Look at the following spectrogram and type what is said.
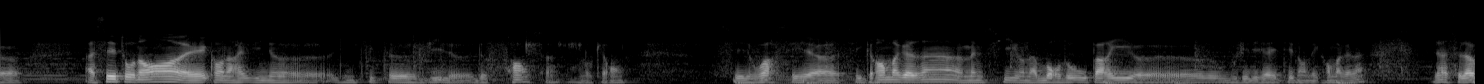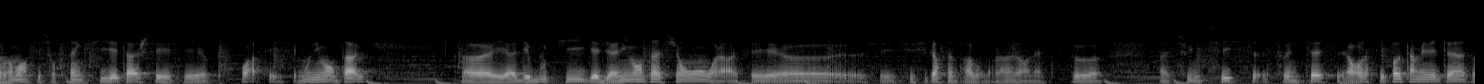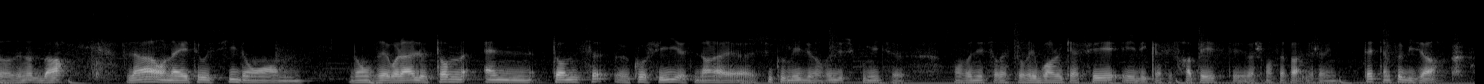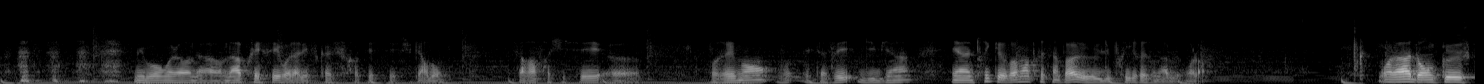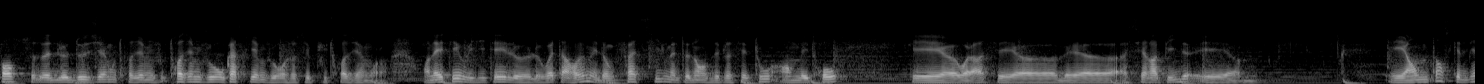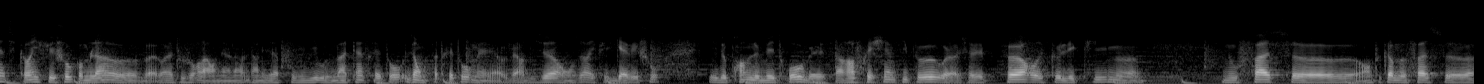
assez étonnant et quand on arrive d'une petite ville de France en l'occurrence c'est de voir ces, euh, grands magasins, même si on a Bordeaux ou Paris, euh, où j'ai déjà été dans des grands magasins. Là, cela vraiment, c'est sur 5-6 étages, c'est monumental. Euh, il y a des boutiques, il y a de l'alimentation, voilà, c'est super sympa. Bon, là, on est un petit peu à Swing 6, Swing 16. Alors là, c'est pas au terminal 21, c'est dans un autre bar. Là, on a été aussi dans euh, le Tom and Tom's euh, Coffee, dans la Sukhumvit, dans la rue de Sukhumvit. Euh, on venait se restaurer, boire le café et des cafés frappés, c'était vachement sympa. Là j'avais une tête un peu bizarre. Mais bon voilà, on a, apprécié voilà, les cafés frappés, c'était super bon. Ça rafraîchissait vraiment et ça fait du bien. Et un truc vraiment très sympa, le prix raisonnable. Voilà. Voilà, donc euh, je pense que ça doit être le deuxième ou troisième, troisième jour ou quatrième jour, je ne sais plus, troisième. On a été visiter le, le et donc facile maintenant se déplacer tout en métro. Et euh, voilà, c'est euh, ben, assez rapide. Et, et en même temps, ce qui est bien, c'est quand il fait chaud, comme là, ben, voilà, toujours là, on est dans les après-midi ou le matin très tôt, non pas très tôt, mais vers 10h, 11h, il fait gavé chaud. Et de prendre le métro, ben, ça rafraîchit un petit peu. Voilà, J'avais peur que les clims nous fasse, euh, en tout cas me fasse euh,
